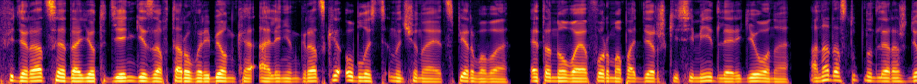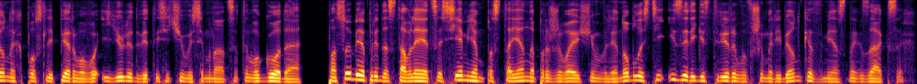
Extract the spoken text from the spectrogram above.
Федерация дает деньги за второго ребенка, а Ленинградская область начинает с первого. Это новая форма поддержки семей для региона. Она доступна для рожденных после 1 июля 2018 года. Пособие предоставляется семьям, постоянно проживающим в Ленобласти и зарегистрировавшим ребенка в местных ЗАГСах.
